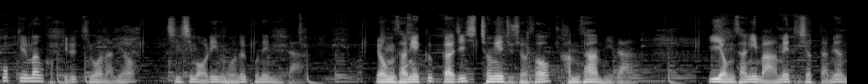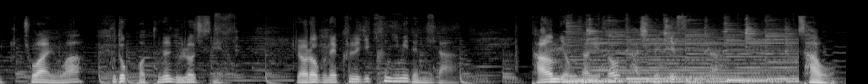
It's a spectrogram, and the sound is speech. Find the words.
꽃길만 걷기를 기원하며 진심 어린 응원을 보냅니다. 영상의 끝까지 시청해 주셔서 감사합니다. 이 영상이 마음에 드셨다면 좋아요와 구독 버튼을 눌러주세요. 여러분의 클릭이 큰 힘이 됩니다. 다음 영상에서 다시 뵙겠습니다. 4호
